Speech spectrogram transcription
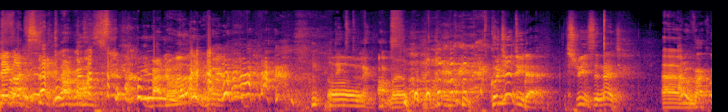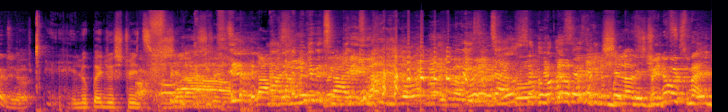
Lagos. Lagos. Ibadan. Oh. Could you do that? Streets in Naija? I don't think I could, you know. Lupeju Streets. Nah, but you- give it to nah, him. you- Shillong But you know what's mad?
